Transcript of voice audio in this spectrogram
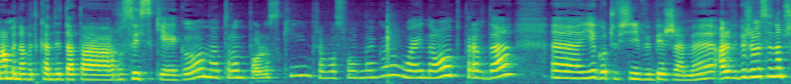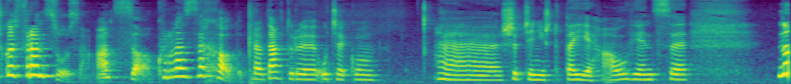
mamy nawet kandydata rosyjskiego na tron polski, prawosławnego, why not, prawda? E, jego oczywiście nie wybierzemy, ale wybierzemy sobie na przykład Francuza. A co? Króla z zachodu, prawda? Który uciekł e, szybciej niż tutaj jechał, więc e, no,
